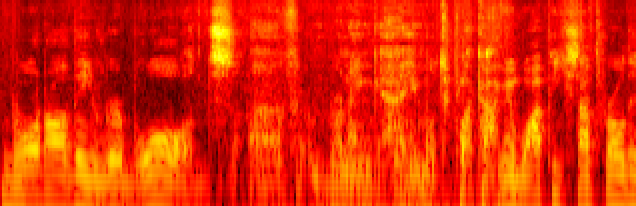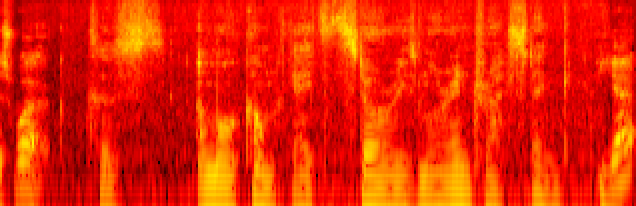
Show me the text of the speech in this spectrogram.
What are the rewards of running a multiplayer campaign? I mean, why put yourself through all this work? Because a more complicated story is more interesting. Yeah,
